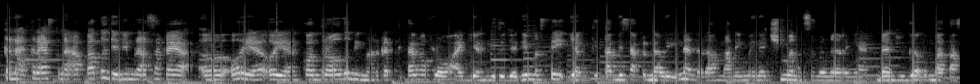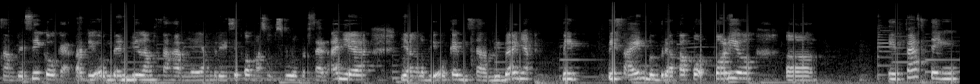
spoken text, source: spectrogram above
kena crash kena apa tuh jadi merasa kayak eh, oh ya oh ya kontrol tuh di market kita ngeflow aja gitu. Jadi mesti yang kita bisa kendaliin adalah money management sebenarnya. Dan juga pembatasan risiko kayak tadi Om Ben bilang sahamnya yang berisiko masuk 10% aja yang lebih oke bisa lebih banyak. Pi- pisahin beberapa portfolio eh, investing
